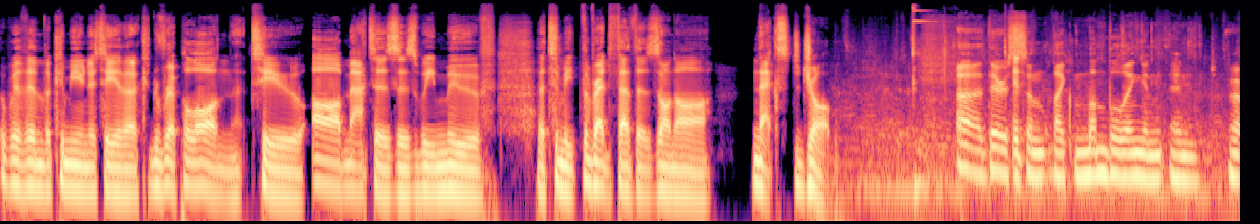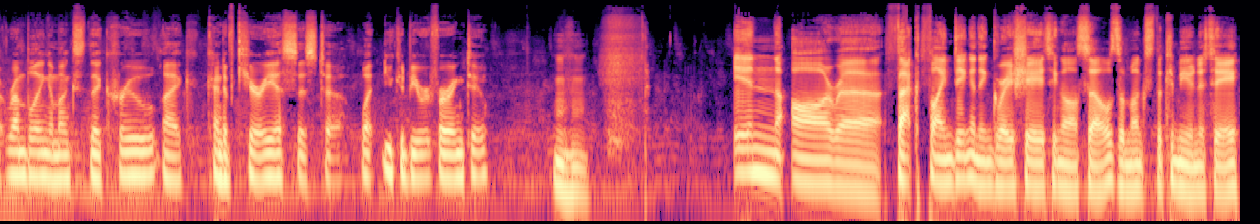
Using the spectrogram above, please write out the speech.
within the community that could ripple on to our matters as we move uh, to meet the red feathers on our next job. Uh, there's It- some like mumbling and, and uh, rumbling amongst the crew, like kind of curious as to what you could be referring to. hmm In our uh, fact finding and ingratiating ourselves amongst the community,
